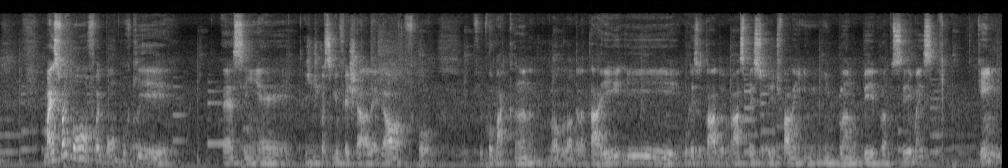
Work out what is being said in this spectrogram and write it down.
Mas foi bom, foi bom porque é assim, é, a gente conseguiu fechar ela legal, ficou, ficou bacana, logo logo ela tá aí. E o resultado, as pessoas, a gente fala em, em plano B, plano C, mas quem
